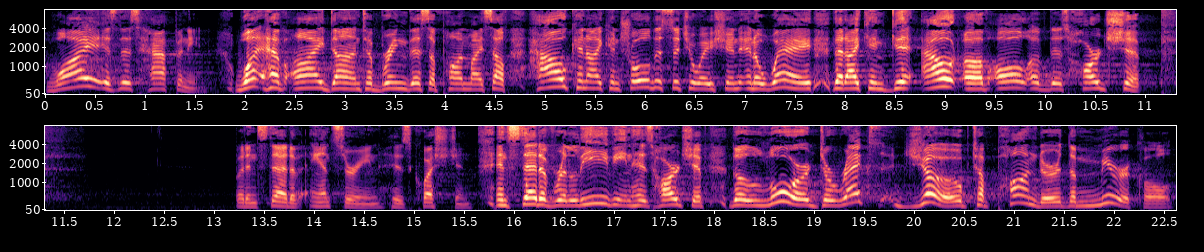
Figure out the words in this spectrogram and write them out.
Why is this happening? What have I done to bring this upon myself? How can I control this situation in a way that I can get out of all of this hardship? But instead of answering his question, instead of relieving his hardship, the Lord directs Job to ponder the miracle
